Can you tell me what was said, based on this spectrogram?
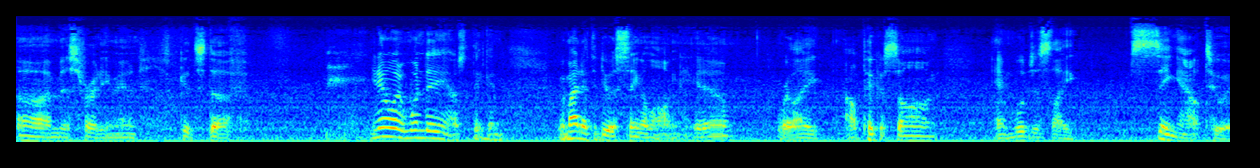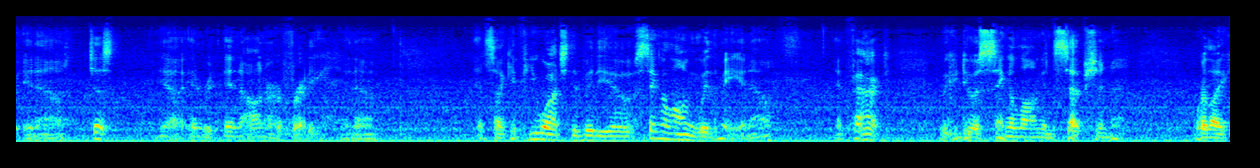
Oh, I miss Freddie, man. It's good stuff. You know what? One day I was thinking we might have to do a sing along. You know, where like I'll pick a song and we'll just like sing out to it. You know, just yeah, in in honor of Freddie. You know, it's like if you watch the video, sing along with me. You know, in fact, we could do a sing along inception, where like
